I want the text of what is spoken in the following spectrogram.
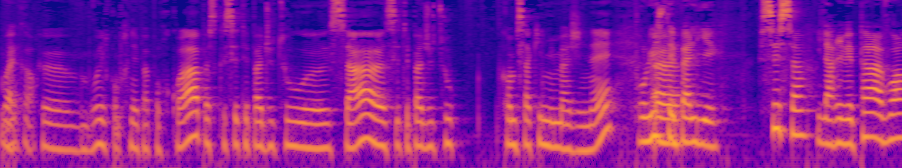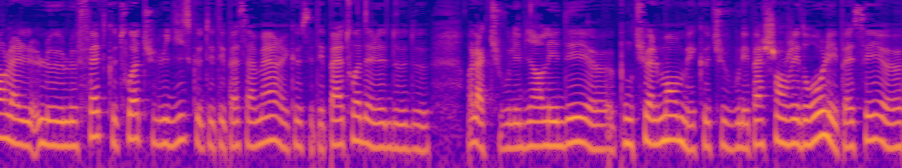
ouais. D'accord. Que, bon, il comprenait pas pourquoi, parce que c'était pas du tout ça, c'était pas du tout comme ça qu'il m'imaginait. Pour lui, c'était pas lié. C'est ça. Il n'arrivait pas à voir le, le, fait que toi tu lui dises que t'étais pas sa mère et que c'était pas à toi de, de, de, voilà que tu voulais bien l'aider euh, ponctuellement mais que tu voulais pas changer de rôle et passer euh,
